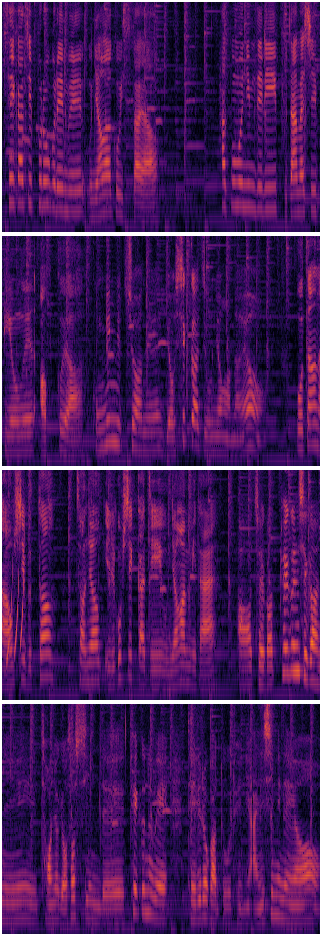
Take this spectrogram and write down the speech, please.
세 가지 프로그램을 운영하고 있어요. 학부모님들이 부담하실 비용은 없고요. 공립유치원은 몇 시까지 운영하나요? 오전 9시부터 저녁 7시까지 운영합니다. 아, 제가 퇴근 시간이 저녁 6시인데 퇴근 후에 데리러 가도 되니 안심이네요.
